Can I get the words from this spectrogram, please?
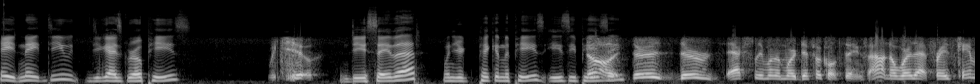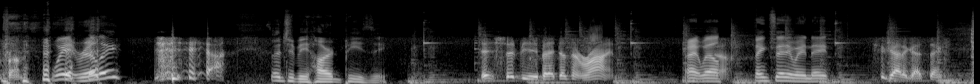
Hey, Nate, do you do you guys grow peas? We do. Do you say that when you're picking the peas? Easy peasy. No, they're they're actually one of the more difficult things. I don't know where that phrase came from. Wait, really? yeah, So it should be hard peasy. it should be, but it doesn't rhyme. All right. Well, Yeah. thanks anyway, Nate. You got it, guys. Thanks.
